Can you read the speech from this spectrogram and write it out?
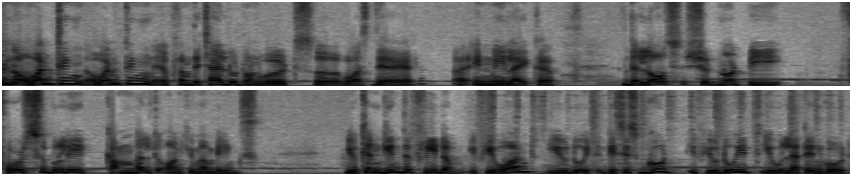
No, one thing, one thing from the childhood onwards uh, was there uh, in me like uh, the laws should not be forcibly compelled on human beings. You can give the freedom. If you want, you do it. This is good. If you do it, you will attain good.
